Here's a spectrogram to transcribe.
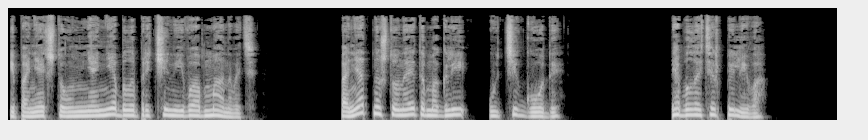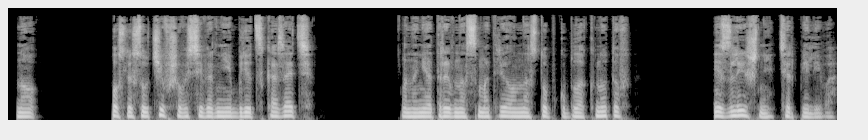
и понять, что у меня не было причин его обманывать. Понятно, что на это могли уйти годы. Я была терпелива. Но после случившегося, вернее, будет сказать, она неотрывно смотрела на стопку блокнотов, излишне терпелива.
